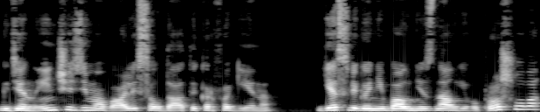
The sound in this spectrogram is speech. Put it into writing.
где нынче зимовали солдаты Карфагена. Если Ганнибал не знал его прошлого,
